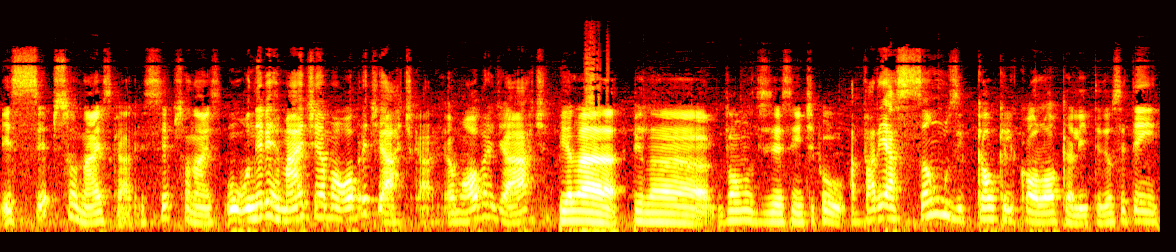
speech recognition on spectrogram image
excepcionais, cara, excepcionais. O, o, Nevermind é uma obra de arte, cara. É uma obra de arte pela, pela, vamos dizer assim, tipo a variação musical que ele coloca ali, entendeu? Você tem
